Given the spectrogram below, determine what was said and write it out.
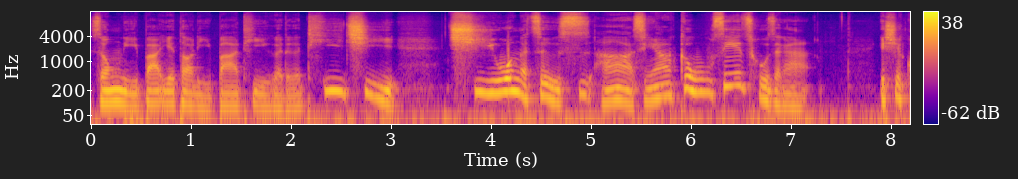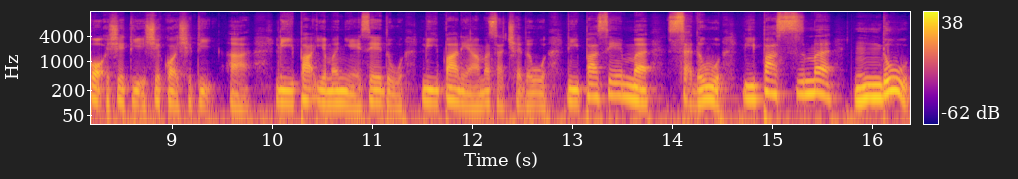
从礼拜一到礼拜天个迭个天气气温的走势啊，像过山车这样，一些高一些低，一些高一些低啊。礼拜一么廿三度，礼拜两么十七度，礼拜三么十度，礼拜四么五度，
